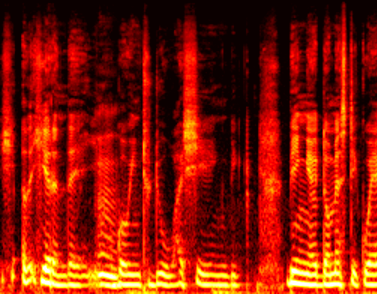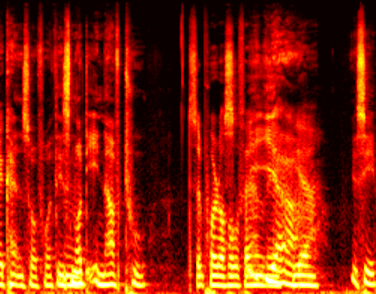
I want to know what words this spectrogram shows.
here and there, you know, Mm. going to do washing, be, being a domestic worker, and so forth. Is Mm. not enough to Support a whole family. yeah. Yeah. you see,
